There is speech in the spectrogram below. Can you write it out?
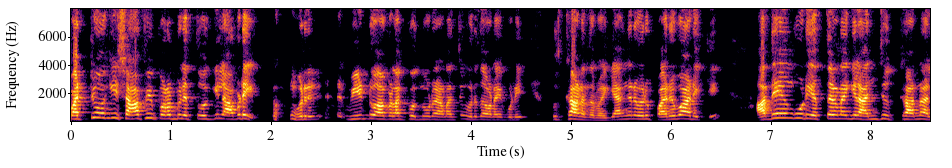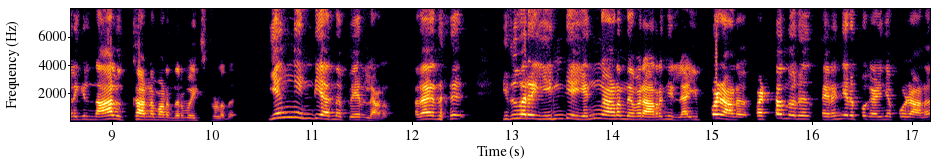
പറ്റുമെങ്കിൽ ഷാഫി പറമ്പിൽ എത്തുമെങ്കിൽ അവിടെയും ഒരു വീണ്ടും ആ വിളക്ക് ഒന്നുകൂടെ അണച്ച് ഒരു തവണയും കൂടി ഉദ്ഘാടനം നിർവഹിക്കുക. അങ്ങനെ ഒരു പരിപാടിക്ക് അദ്ദേഹം കൂടി എത്തണമെങ്കിൽ അഞ്ച് ഉദ്ഘാടനം അല്ലെങ്കിൽ നാല് ഉദ്ഘാടനമാണ് നിർവഹിച്ചിട്ടുള്ളത്. യങ് ഇന്ത്യ എന്ന പേരിലാണ്. അതായത് ഇതുവരെ ഇന്ത്യ യങ് ആണെന്ന് ഇവർ അറിഞ്ഞില്ല. ഇപ്പോഴാണ് പെട്ടെന്നൊരു തെരഞ്ഞെടുപ്പ് കഴിഞ്ഞപ്പോഴാണ്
